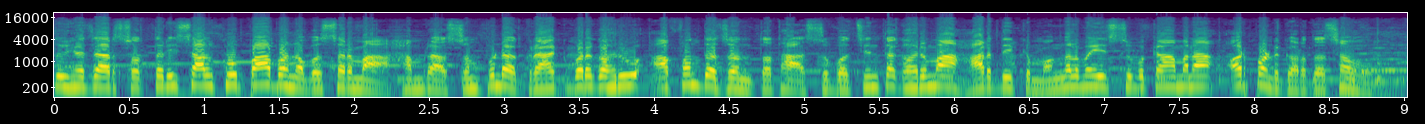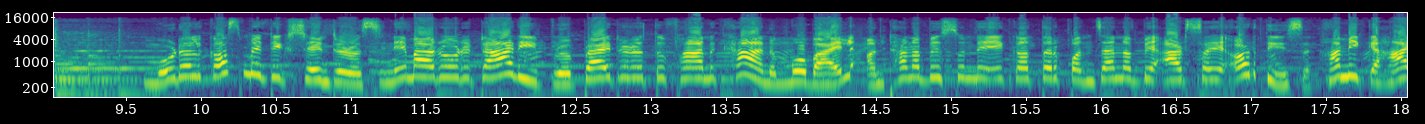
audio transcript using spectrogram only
दुई हजार सत्तरी सालको पावन अवसरमा हाम्रा सम्पूर्ण ग्राहक वर्गहरू आफन्तजन तथा शुभचिन्तकहरूमा हार्दिक मङ्गलमय शुभकामना अर्पण गर्दछौ। Model Cosmetic Centre Cinema Road Tadhi proprietor Toofan Khan mobile अन्ठानब्बे शून्य एकहत्तर पन्चानब्बे आठ सय अडतिस। हामी कहाँ?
